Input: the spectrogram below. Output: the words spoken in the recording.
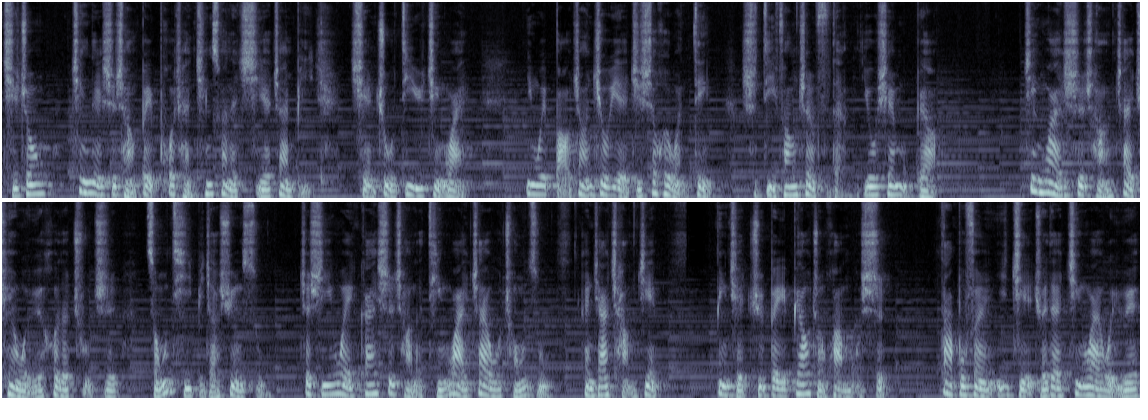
其中境内市场被破产清算的企业占比显著低于境外，因为保障就业及社会稳定是地方政府的优先目标。境外市场债券违约后的处置总体比较迅速，这是因为该市场的庭外债务重组更加常见，并且具备标准化模式，大部分已解决的境外违约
